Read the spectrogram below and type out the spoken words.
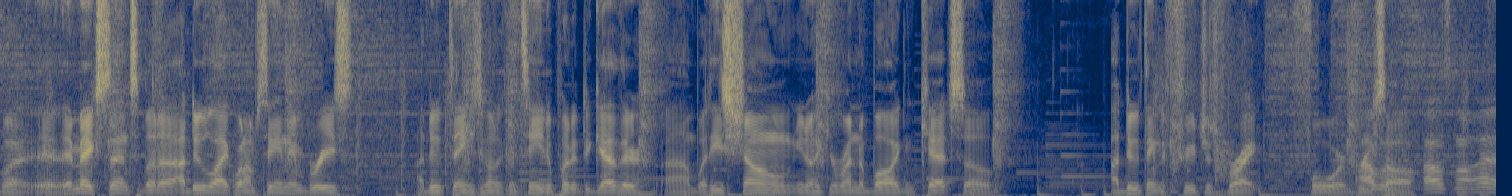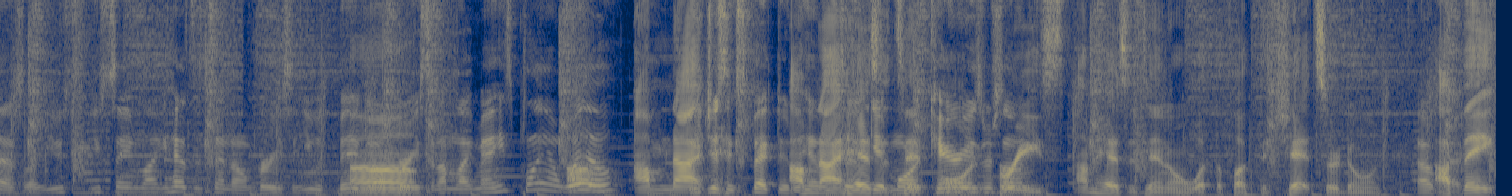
but it, it makes sense. But uh, I do like what I'm seeing in Breece. I do think he's going to continue to put it together. Um, but he's shown, you know, he can run the ball, he can catch. So I do think the future's bright for I Breece was, Hall. I was gonna ask, like you, you seem like hesitant on Breece, and you was big Uh, on Breece, and I'm like, man, he's playing well. I'm, I'm not. you just expected I'm him not to hesitant get more carries on or something. Breece. I'm hesitant on what the fuck the Jets are doing. I think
